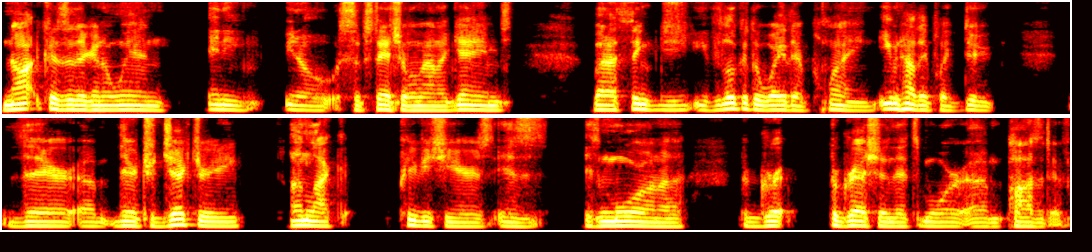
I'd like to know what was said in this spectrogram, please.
not because they're going to win any you know substantial amount of games, but I think if you look at the way they're playing, even how they play Duke, their um, their trajectory, unlike previous years, is is more on a prog- progression that's more um, positive.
